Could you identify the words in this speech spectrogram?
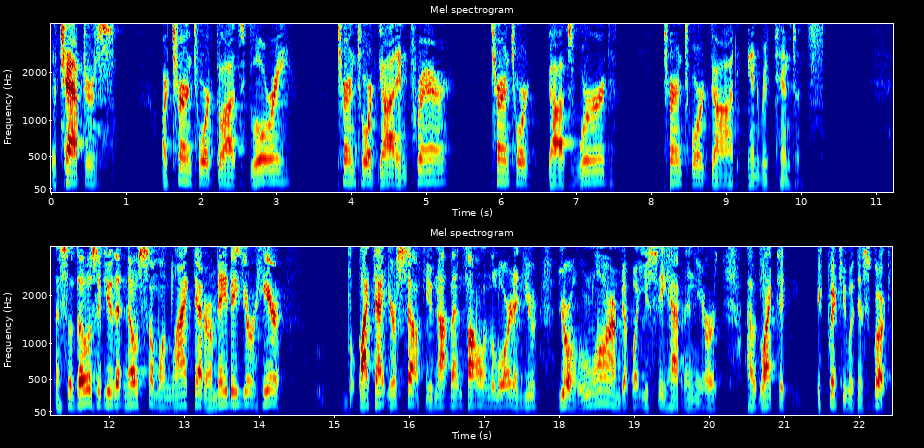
The chapters are turned toward God's glory, turn toward God in prayer, turn toward God's Word, turn toward God in repentance. And so, those of you that know someone like that, or maybe you're here like that yourself, you've not been following the Lord, and you're, you're alarmed at what you see happening in the earth, I would like to equip you with this book.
